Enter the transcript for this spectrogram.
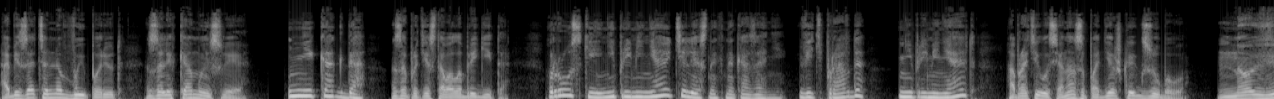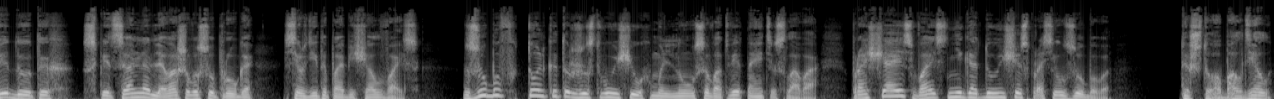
обязательно выпарют за легкомыслие». «Никогда», — запротестовала Бригита. «Русские не применяют телесных наказаний. Ведь правда? Не применяют?» — обратилась она за поддержкой к Зубову. «Но введут их специально для вашего супруга», — сердито пообещал Вайс. Зубов только торжествующе ухмыльнулся в ответ на эти слова. Прощаясь, Вайс негодующе спросил Зубова. «Ты что, обалдел?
